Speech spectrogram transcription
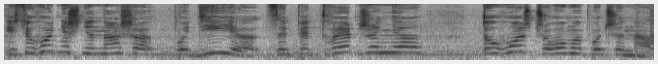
І сьогоднішня наша подія це підтвердження того, з чого ми починали.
